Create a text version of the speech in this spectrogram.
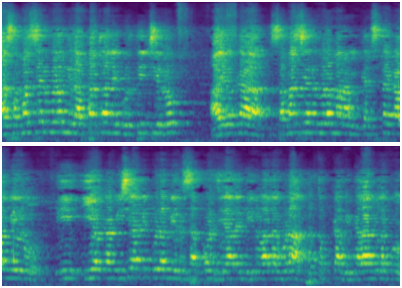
ఆ సమస్యను కూడా మీరు అప్పట్లోనే గుర్తించారు ఆ యొక్క సమస్యను కూడా మనం ఖచ్చితంగా మీరు ఈ ఈ యొక్క విషయాన్ని కూడా మీరు సపోర్ట్ చేయాలి. దీని వల్ల కూడా ప్రతి ఒక్క వికలాంగులకు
